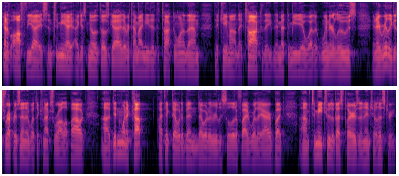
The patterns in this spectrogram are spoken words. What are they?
kind of off the ice. And to me, I, I just know that those guys. Every time I needed to talk to one of them, they came out and they talked. They, they met the media, whether win or lose, and they really just represented what the Canucks were all about. Uh, didn't win a cup. I think that would have been that would have really solidified where they are. But um, to me, two of the best players in NHL history.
